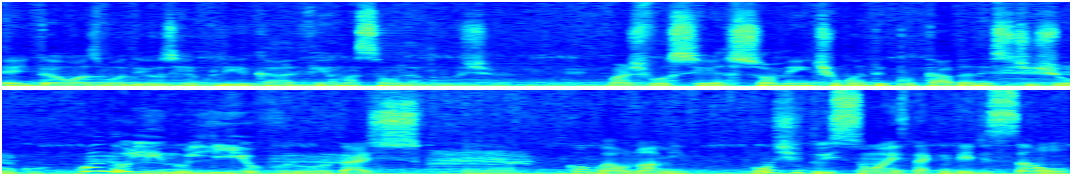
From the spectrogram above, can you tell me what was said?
Então Asmodeus replica a afirmação da bruxa. Mas você é somente uma deputada neste jogo. Quando eu li no livro das. é, como é o nome? Constituições da quinta edição,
